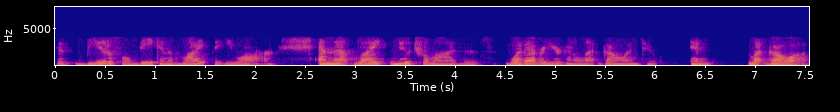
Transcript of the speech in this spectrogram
this beautiful beacon of light that you are. And that light neutralizes whatever you're going to let go into and let go of.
